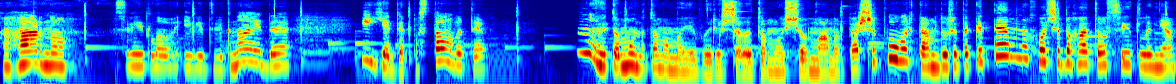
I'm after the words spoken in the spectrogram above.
гарно світло і від вікна йде, і є де поставити. Ну і тому на тому ми і вирішили, тому що в мами перший поверх, там дуже таки темно, хоче багато освітлення.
